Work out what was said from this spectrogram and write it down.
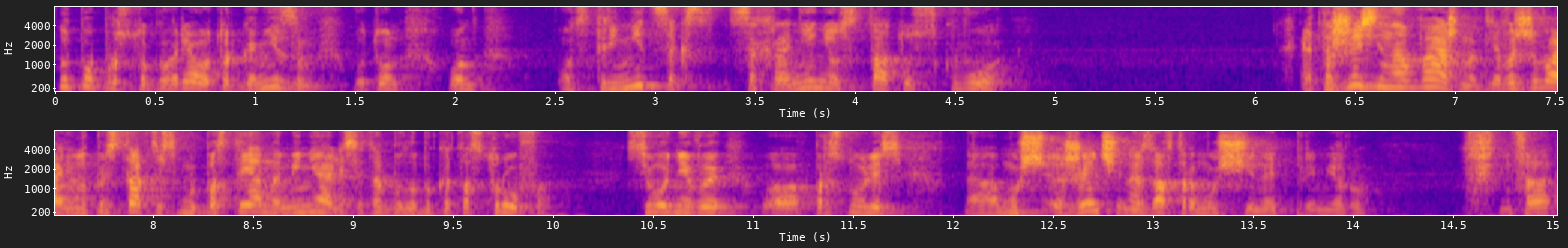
Ну, попросту говоря, вот организм, вот он, он, он стремится к сохранению статус-кво. Это жизненно важно для выживания. Ну, представьте, если мы постоянно менялись, это было бы катастрофа. Сегодня вы э, проснулись э, муж, женщиной, завтра мужчиной, к примеру. Да?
